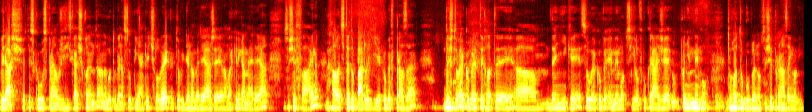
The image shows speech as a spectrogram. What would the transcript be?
vydáš tiskovou zprávu, že získáš klienta, nebo to by nastoupí nějaký člověk, tak to vyjde na mediáři, na marketing a média, což je fajn, ale čte to pár lidí jakoby v Praze, když to jakoby tyhle ty um, deníky jsou jakoby i mimo cílovku, která je úplně mimo tuhle tu bublinu, což je pro nás zajímavý.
